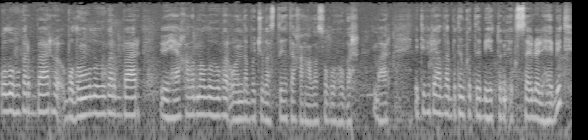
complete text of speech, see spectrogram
улугар бар, болун улугар бар, үйә халыма улугар, онда бу чугастыгы каңала солугар бар. Эти филиаллар бутын кыты бехтон экса үлел хәбит.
